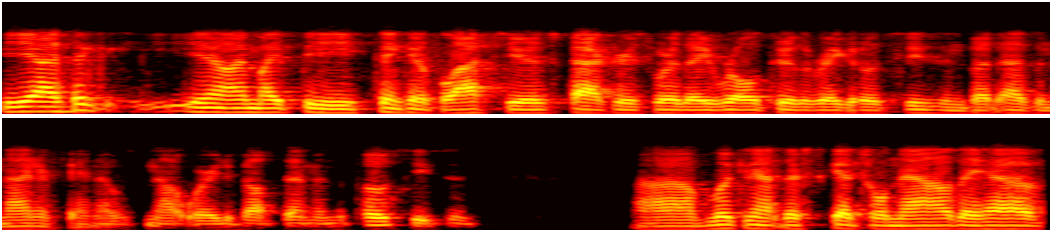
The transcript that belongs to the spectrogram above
yeah, I think, you know, I might be thinking of last year's Packers where they rolled through the regular season, but as a Niner fan, I was not worried about them in the postseason. Um, looking at their schedule now, they have,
